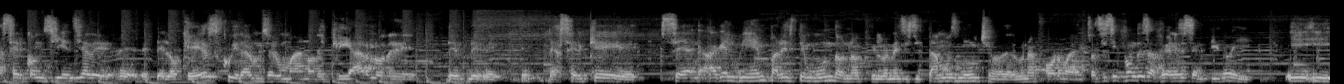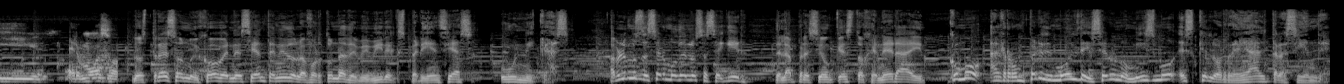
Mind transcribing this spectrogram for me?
hacer conciencia de, de, de, lo que es cuidar un ser humano, de criarlo, de, de hacer que se haga el bien para este mundo, ¿no? Que lo necesitamos mucho de alguna forma. Entonces sí fue un desafío en ese sentido y, y, y hermoso. Los tres son muy jóvenes y han tenido la fortuna de vivir experiencias únicas. Hablemos de ser modelos a seguir, de la presión que esto genera y cómo al romper el molde y ser uno mismo es que lo real trasciende.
